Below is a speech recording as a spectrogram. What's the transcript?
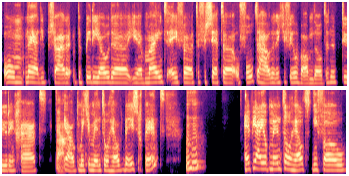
om nou ja, die zware de periode je mind even te verzetten of vol te houden, dat je veel wandelt, de natuur in gaat. Ja. Ja, ook met je mental health bezig bent. Mhm. Heb jij op mental health niveau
